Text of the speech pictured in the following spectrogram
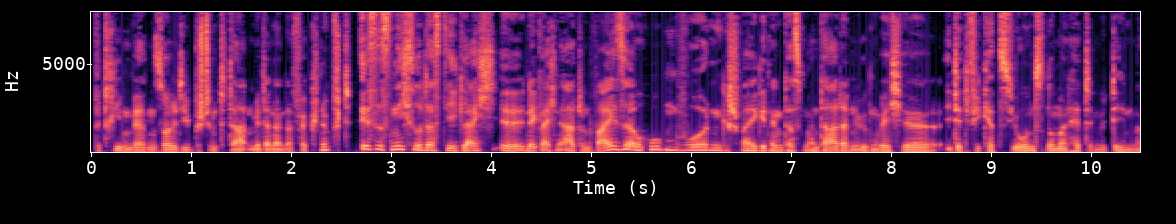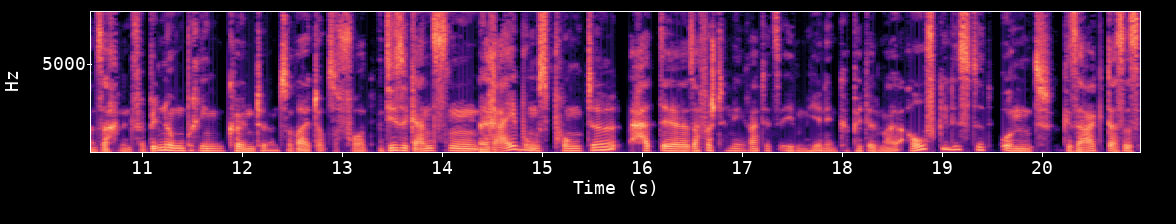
betrieben werden soll, die bestimmte Daten miteinander verknüpft, ist es nicht so, dass die gleich äh, in der gleichen Art und Weise erhoben wurden, geschweige denn, dass man da dann irgendwelche Identifikationsnummern hätte, mit denen man Sachen in Verbindung bringen könnte und so weiter und so fort. Und diese ganzen Reibungspunkte hat der Sachverständigenrat jetzt eben hier in dem Kapitel mal aufgelistet und gesagt, dass es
